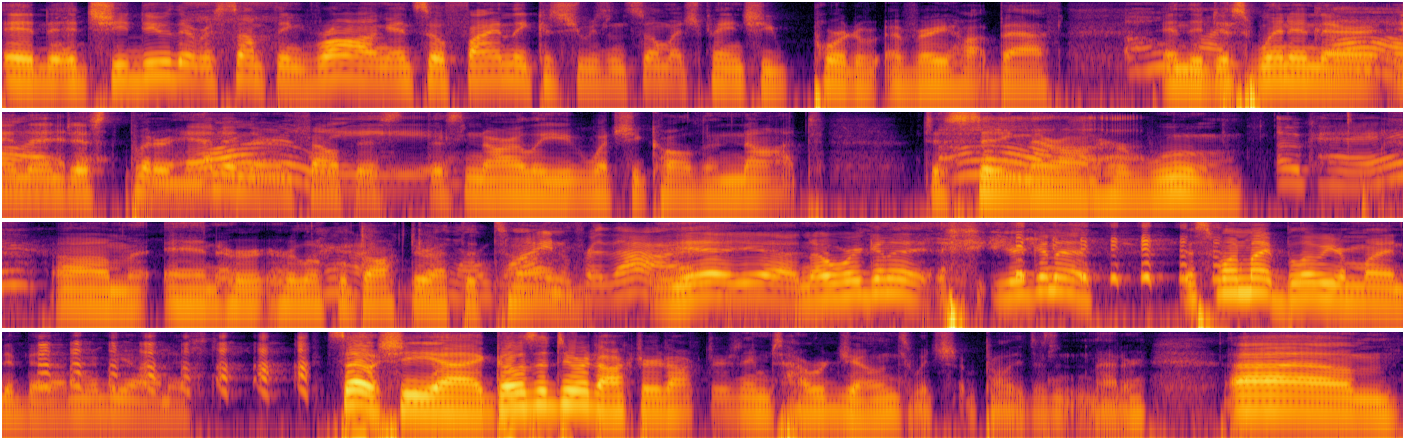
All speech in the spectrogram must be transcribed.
and, and she knew there was something wrong, and so finally, because she was in so much pain, she poured a, a very hot bath, oh and then my just went in there, and then just put her hand in there and felt this this gnarly what she called a knot, just sitting there on her womb. Okay. Um, and her, her local doctor at the time. wine for that. Yeah, yeah. No, we're gonna. You're gonna. this one might blow your mind a bit. I'm gonna be honest. So she uh, goes into her doctor. Her doctor's name's Howard Jones, which probably doesn't matter. Um,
